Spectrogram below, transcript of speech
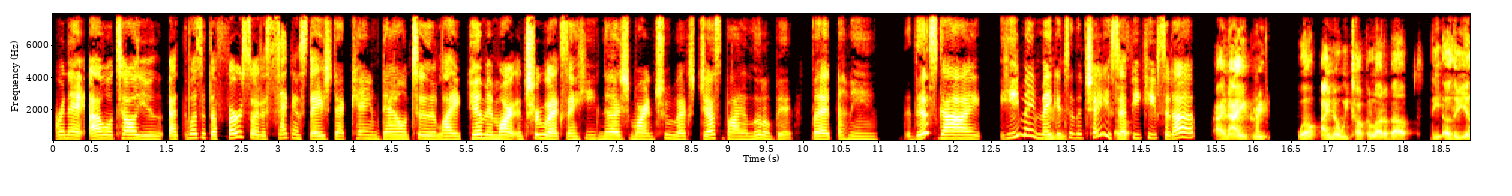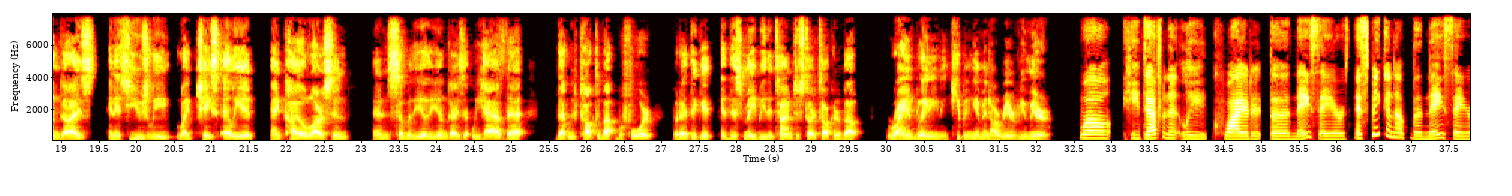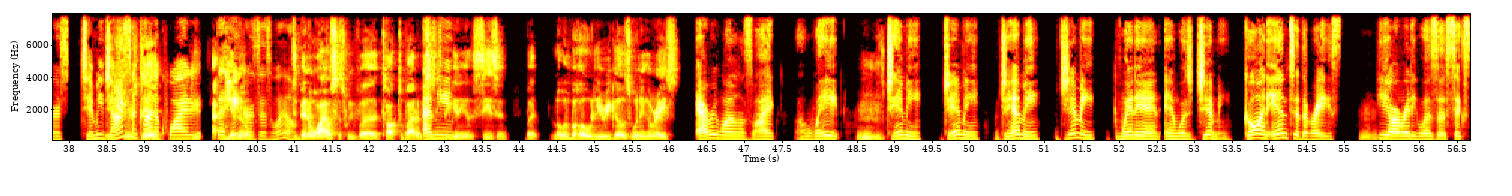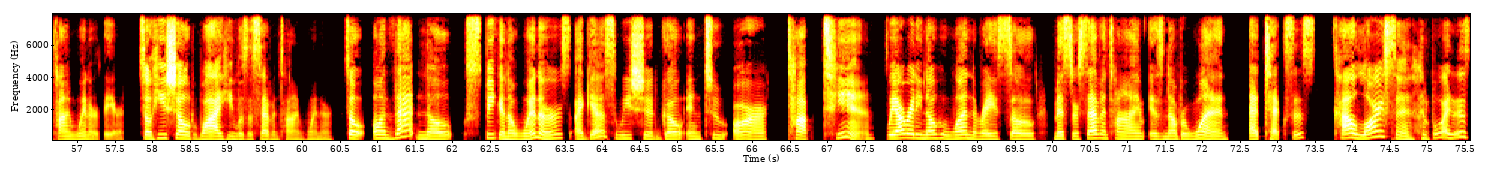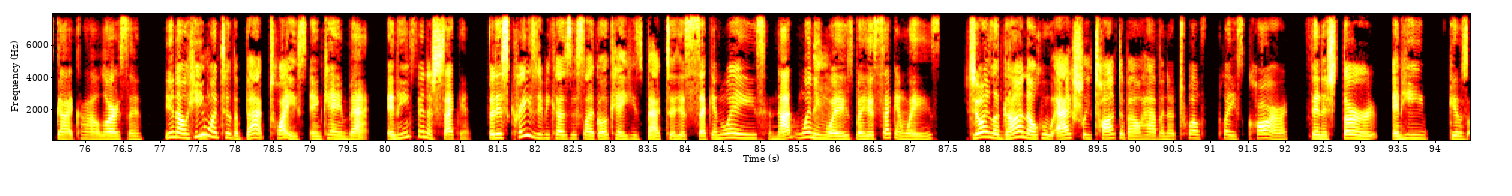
Renee, I will tell you, was it the first or the second stage that came down to like him and Martin Truex and he nudged Martin Truex just by a little bit. But I mean, this guy, he may make mm-hmm. it to the chase uh, if he keeps it up. And I agree. Well, I know we talk a lot about the other young guys and it's usually like Chase Elliott and Kyle Larson and some of the other young guys that we have that that we've talked about before. But I think it, it this may be the time to start talking about Ryan Blaney and keeping him in our rearview mirror. Well, he definitely quieted the naysayers. And speaking of the naysayers, Jimmie Johnson sure kind of quieted he, the haters know, as well. It's been a while since we've uh, talked about him I since mean, the beginning of the season. But lo and behold, here he goes, winning a race. Everyone was like, oh, wait, mm-hmm. Jimmy, Jimmy, Jimmy. Jimmy went in and was Jimmy. Going into the race, mm-hmm. he already was a six time winner there. So he showed why he was a seven time winner. So on that note, speaking of winners, I guess we should go into our top 10. We already know who won the race. So Mr. Seven Time is number one at Texas. Kyle Larson, boy, this guy, Kyle Larson, you know, he mm. went to the back twice and came back and he finished second. But it's crazy because it's like, okay, he's back to his second ways, not winning ways, but his second ways. Joey Logano, who actually talked about having a 12th place car, finished third, and he gives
